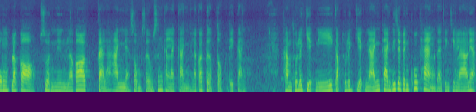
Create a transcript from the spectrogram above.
องค์ประกอบส่วนหนึ่ง แล้วก็แต่ละอันเนี่ยส่งเสริมซึ่งกันและกัน แล้วก็เติบโตไปด้วยกันทำธุรกิจนี้กับธุรกิจนั้นแทนที่จะเป็นคู่แข่งแต่จริง ๆ แล้วเนี่ย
